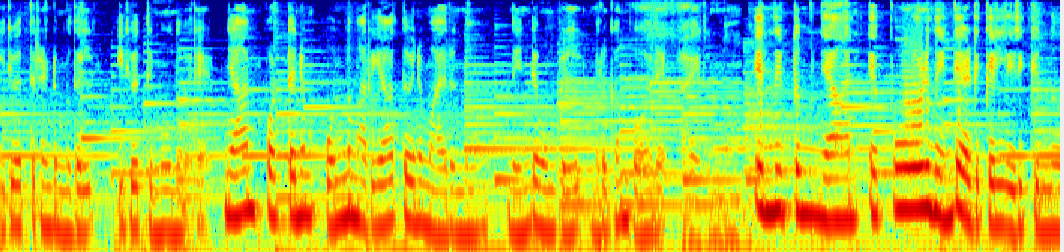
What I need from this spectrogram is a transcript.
ഇരുപത്തിരണ്ട് മുതൽ ഇരുപത്തിമൂന്ന് വരെ. ഞാൻ പൊട്ടനും ഒന്നും അറിയാത്തവനുമായിരുന്നു. നിന്റെ മുമ്പിൽ മൃഗം പോലെ ആയിരുന്നു. എന്നിട്ടും ഞാൻ എപ്പോഴും നിന്റെ അടുക്കൽ ഇരിക്കുന്നു.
